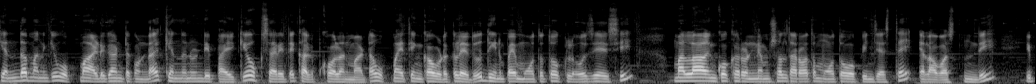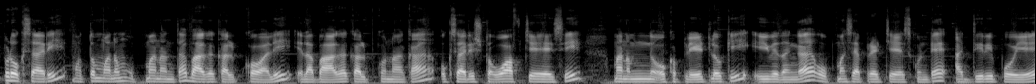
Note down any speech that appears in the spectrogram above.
కింద మనకి ఉప్మా అడుగంటకుండా కింద నుండి పైకి ఒకసారి అయితే కలుపుకోవాలన్నమాట. ఉప్మా అయితే ఇంకా ఉడకలేదు. దీనిపై మూతతో క్లోజ్ చేసి మళ్ళీ ఇంకొక రెండు నిమిషాల తర్వాత మూత ఓపెన్ చేస్తే ఇలా వస్తుంది. ఇప్పుడు ఒకసారి మొత్తం మనం ఉప్మానంతా బాగా కలుపుకోవాలి. ఇలా బాగా కలుపుకున్నాక ఒకసారి స్టవ్ ఆఫ్ చేసి మనం ఒక ప్లేట్లోకి ఈ విధంగా ఉప్మా సెపరేట్ చేసుకుంటే అదిరిపోయే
